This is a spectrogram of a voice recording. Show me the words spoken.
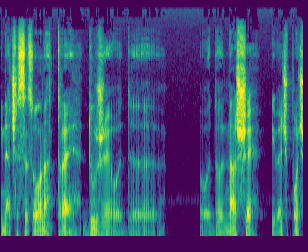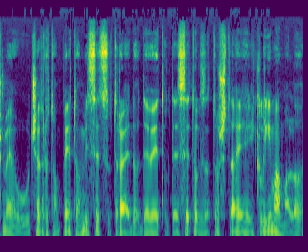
Inače, sezona traje duže od, e, od, naše i već počne u četvrtom, petom mjesecu, traje do devetog, desetog, zato što je i klima malo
